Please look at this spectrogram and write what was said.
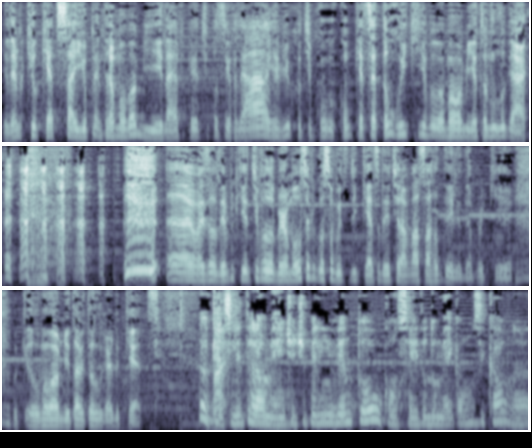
eu lembro que o Cat saiu pra entrar Mamma Mia. E na época, tipo assim, eu falei, ah, viu tipo, como o Cat é tão ruim que a Mamma Mia entrou no lugar. ah, mas eu lembro que, tipo, meu irmão sempre gostou muito de Cats, daí eu tirava a sarro dele, né? Porque o, o Mamma Mia tava entrando no lugar do Cats. O Cats, mas... literalmente, tipo, ele inventou o conceito do mega musical, né?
